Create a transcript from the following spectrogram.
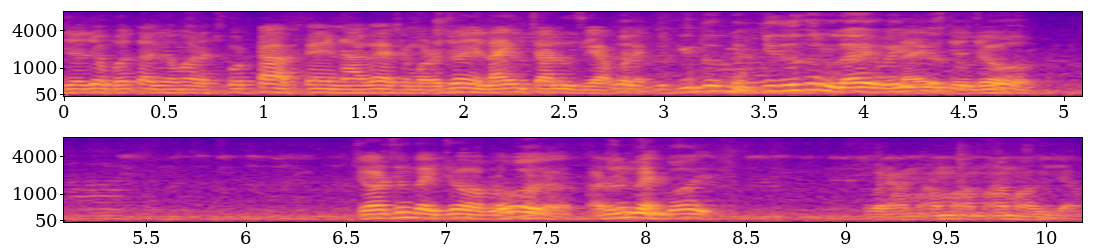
જજો બતાવ્યું અમારા છોટા ફેન આવ્યા છે. મારો જો લાઈવ ચાલુ છે આપણે. કીધું મેં કીધું તું લાઈવ છે, જો. જો. અર્જુનભાઈ જો આપણો અર્જુનભાઈ. આમ આમ આમ આમ આવી જાઓ.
